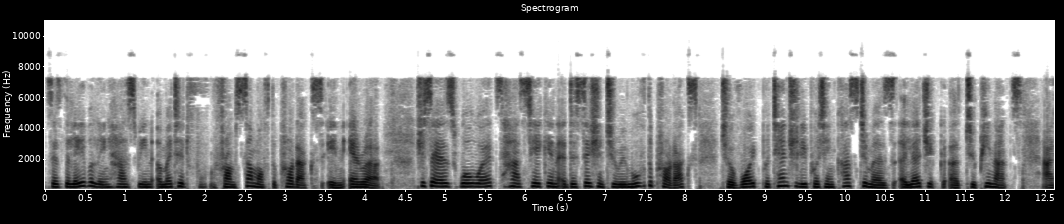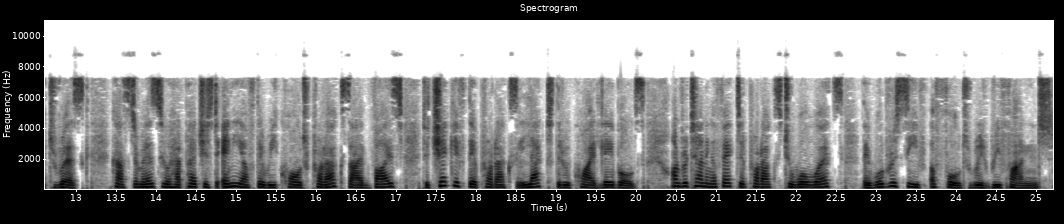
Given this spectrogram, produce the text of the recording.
says the labeling has been omitted f- from some of the products in error. She says Woolworths has taken a decision to remove the products to avoid potentially putting customers allergic uh, to peanuts at risk. Customers who had purchased any of the recalled products are advised to check if their products lacked the required labels. On returning affected products to Woolworths, they would receive a full re- refund.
